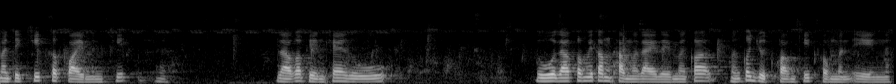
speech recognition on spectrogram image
มันจะคิดก็ปล่อยมันคิด เราก็เพียงแค่รู้ รู้แล้วก็ไม่ต้องทำอะไรเลย มันก็มันก็หยุดความคิดของมันเองนะ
